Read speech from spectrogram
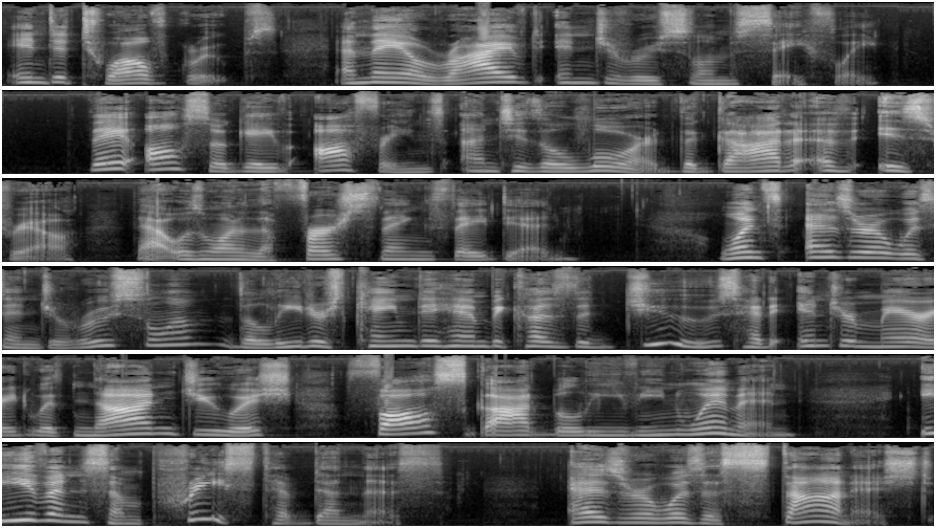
into twelve groups, and they arrived in Jerusalem safely. They also gave offerings unto the Lord, the God of Israel. That was one of the first things they did. Once Ezra was in Jerusalem, the leaders came to him because the Jews had intermarried with non Jewish, false God believing women. Even some priests have done this. Ezra was astonished,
